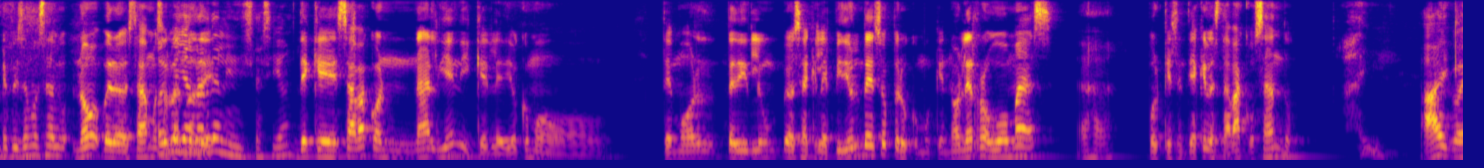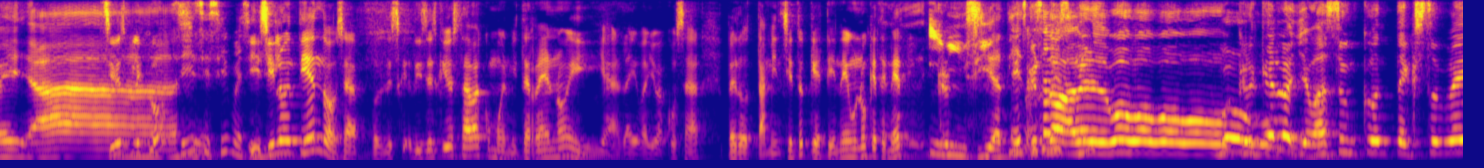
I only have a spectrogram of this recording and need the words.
Empezamos algo. No, pero estábamos Hoy voy a hablando hablar de... de, la iniciación. de que estaba con alguien y que le dio como temor pedirle un... O sea, que le pidió un beso, pero como que no le rogó más Ajá. porque sentía que lo estaba acosando. Ay. Ay, güey. Ah, ¿Sí me explico? Sí, sí, sí, güey. Y sí lo entiendo, o sea, pues es que- dices que yo estaba como en mi terreno y ya la iba yo a acosar, pero también siento que tiene uno que tener iniciativa. Es que No, ¿sabes a qué? ver, wow, wow, wow, wow. Wow, Creo que lo wow. llevaste a un contexto, güey.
